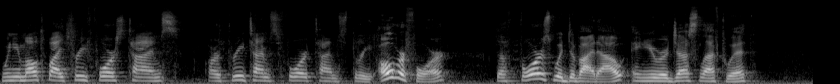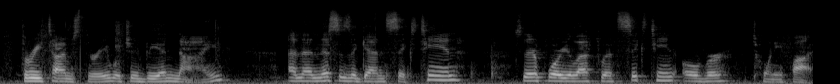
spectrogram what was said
When you multiply 3 fourths times, or 3 times 4 times 3 over 4, the 4's would divide out, and you were just left with 3 times 3, which would be a 9. And then this is, again, 16. So therefore, you're left with 16 over 25.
